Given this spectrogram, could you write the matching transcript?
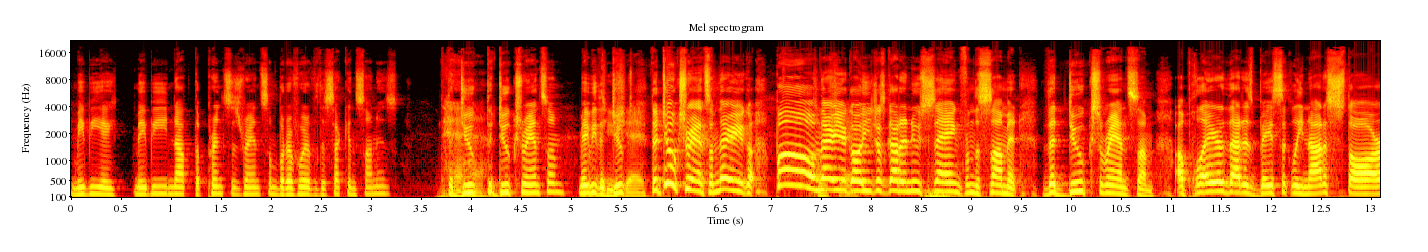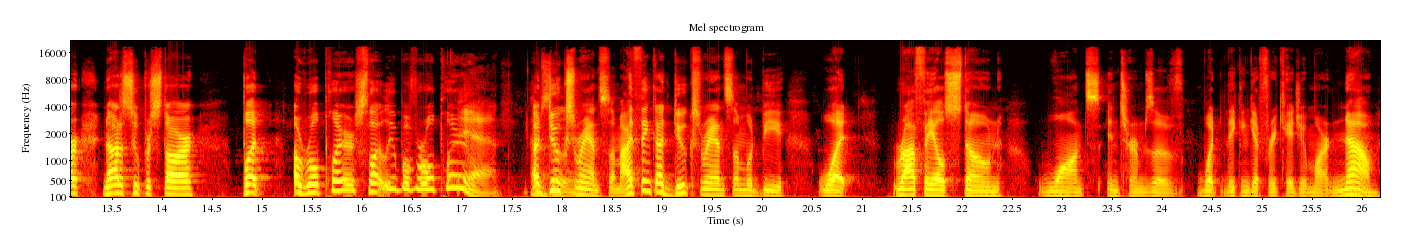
maybe a maybe not the prince's ransom, but whoever the second son is. The Duke, the Duke's ransom, maybe the Touche. Duke, the Duke's ransom. There you go, boom. There you go. You just got a new saying from the summit. The Duke's ransom, a player that is basically not a star, not a superstar, but a role player, slightly above a role player. Yeah, a Duke's ransom. I think a Duke's ransom would be what Rafael Stone wants in terms of what they can get for KJ Martin. Now, Mm-hmm.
